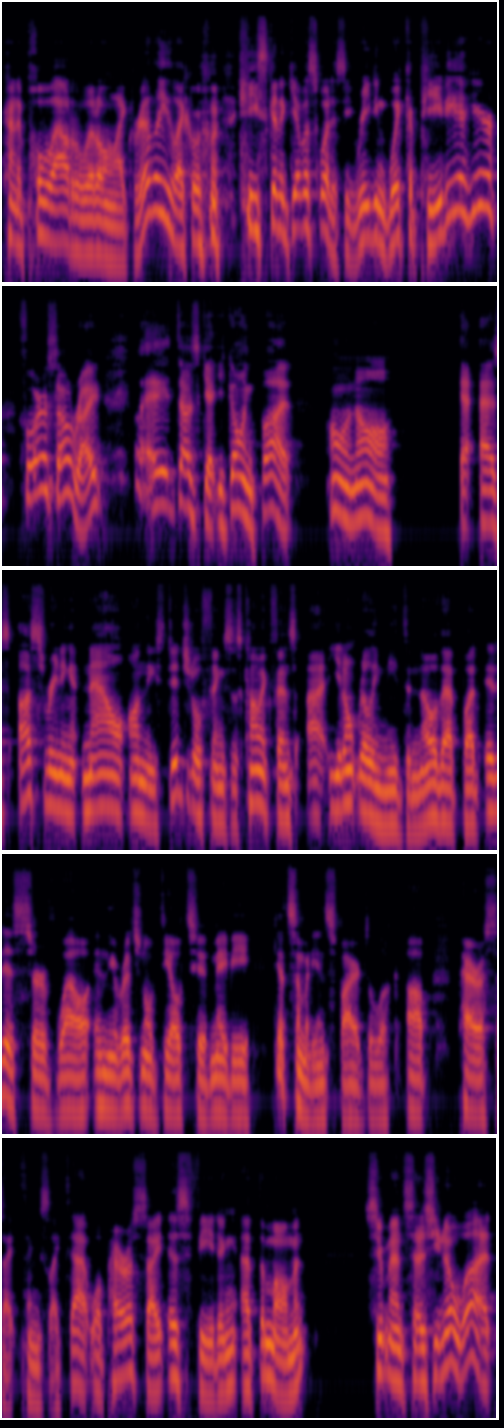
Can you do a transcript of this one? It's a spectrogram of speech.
kind of pull out a little and like, really? Like, he's going to give us what? Is he reading Wikipedia here for us? All right. It does get you going. But all in all, as us reading it now on these digital things as comic fans, uh, you don't really need to know that, but it is served well in the original deal to maybe get somebody inspired to look up Parasite, things like that. Well, Parasite is feeding at the moment. Superman says, you know what?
